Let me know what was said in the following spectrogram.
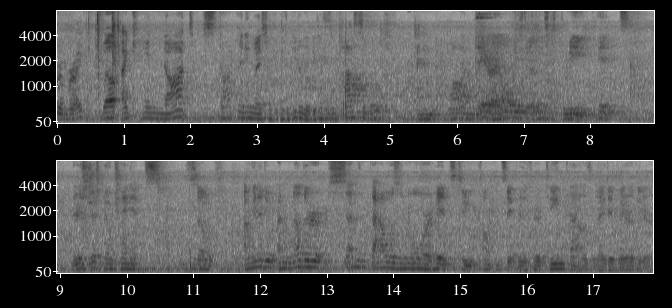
room, right? Well, I cannot stop hitting myself with the computer room because it's impossible. And while I'm there, I always do at least three hits. There's just no chance. So I'm gonna do another 7,000 more hits to compensate for the 13,000 I did earlier.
